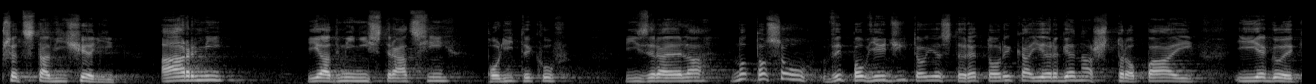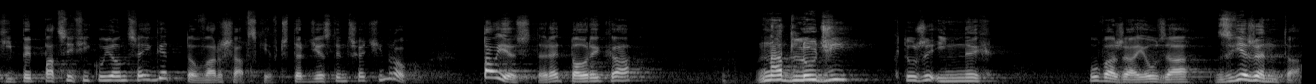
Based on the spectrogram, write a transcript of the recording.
przedstawicieli armii i administracji, polityków Izraela, no to są wypowiedzi, to jest retoryka Jergena Sztropa i, i jego ekipy pacyfikującej getto warszawskie w 1943 roku. To jest retoryka nadludzi, którzy innych uważają za zwierzęta,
